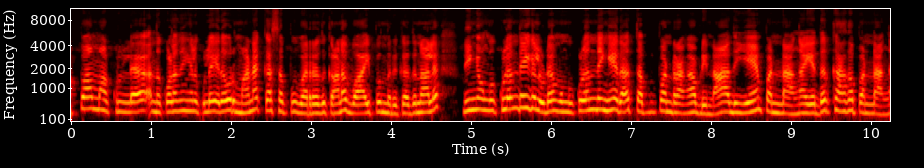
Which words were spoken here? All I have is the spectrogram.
அப்பா அம்மாக்குள்ளே அந்த குழந்தைங்களுக்குள்ளே ஏதோ ஒரு மனக்கசப்பு வர்றதுக்கான வாய்ப்பும் இருக்குது அதனால நீங்கள் உங்கள் குழந்தைகளுடன் உங்கள் குழந்தைங்க ஏதாவது தப்பு பண்ணுறாங்க அப்படின்னா அது ஏன் பண்ணாங்க? எதற்காக பண்ணாங்க?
